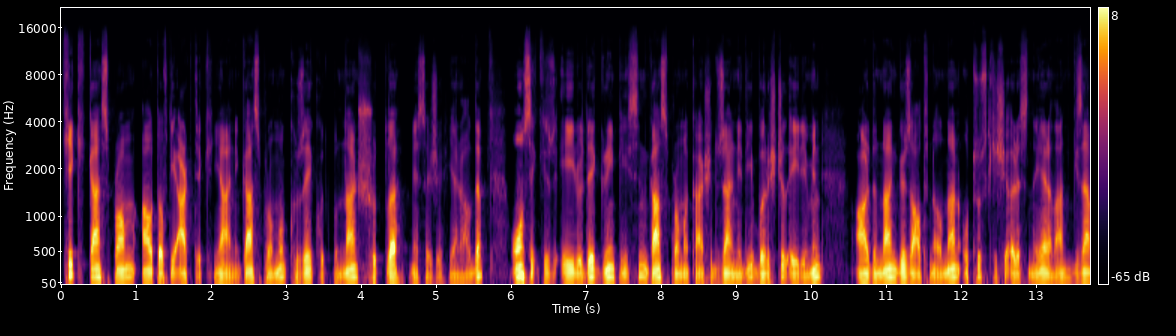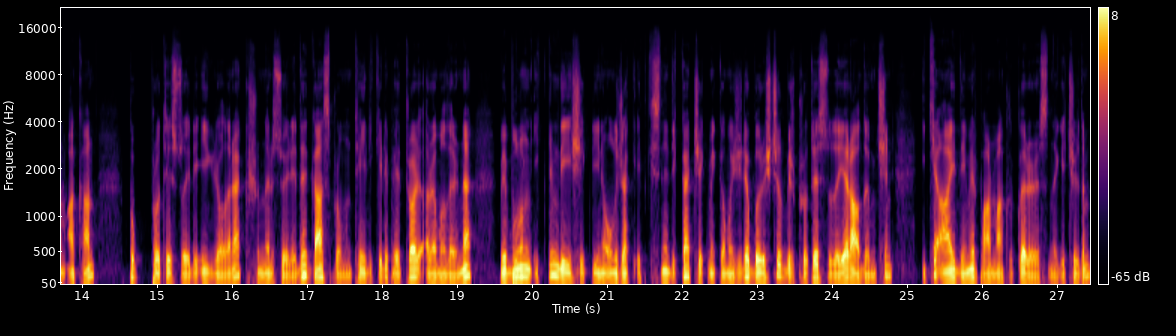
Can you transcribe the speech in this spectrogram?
Kick Gazprom out of the Arctic yani Gazprom'u Kuzey Kutbu'ndan şutla mesajı yer aldı. 18 Eylül'de Greenpeace'in Gazprom'a karşı düzenlediği barışçıl eylemin ardından gözaltına alınan 30 kişi arasında yer alan Gizem Akan, bu protesto ile ilgili olarak şunları söyledi. Gazprom'un tehlikeli petrol aramalarına ve bunun iklim değişikliğine olacak etkisine dikkat çekmek amacıyla barışçıl bir protestoda yer aldığım için iki ay demir parmaklıklar arasında geçirdim.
